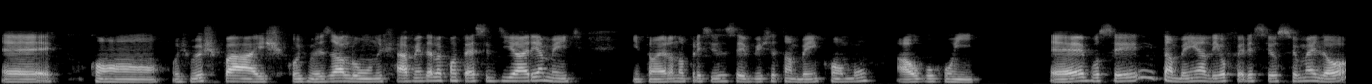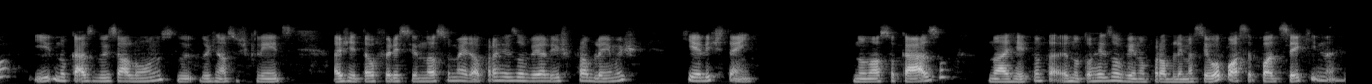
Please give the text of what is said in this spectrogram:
é, com os meus pais, com os meus alunos, a venda ela acontece diariamente. Então ela não precisa ser vista também como algo ruim. É você também ali oferecer o seu melhor e no caso dos alunos, do, dos nossos clientes, a gente está oferecendo o nosso melhor para resolver ali os problemas que eles têm. No nosso caso, a gente não tá, eu não estou resolvendo um problema seu, ou possa, pode ser que né,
